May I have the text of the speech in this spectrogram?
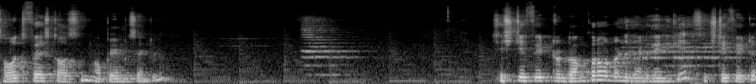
సౌత్ ఫేస్ట్ వస్తుంది ముప్పై ఎనిమిది సెంట్లు. సిక్స్టీ ఫీట్ డొంక రోడ్ ఉండేదండి దీనికి సిక్స్టీ ఫీట్.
